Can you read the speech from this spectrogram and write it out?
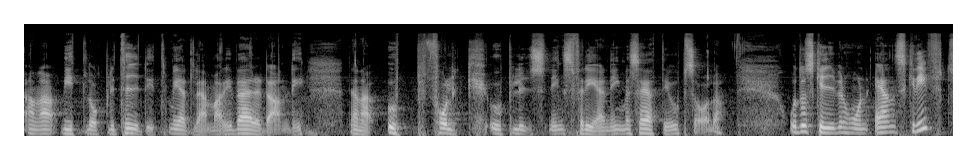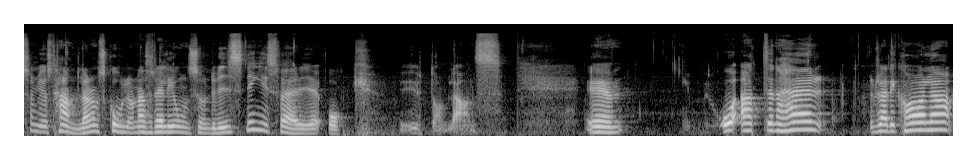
Anna Whitlock blir tidigt medlemmar i Verdandi, denna upp, folkupplysningsförening med säte i Uppsala. Och då skriver hon en skrift som just handlar om skolornas religionsundervisning i Sverige och utomlands. Ehm, och att den här radikala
